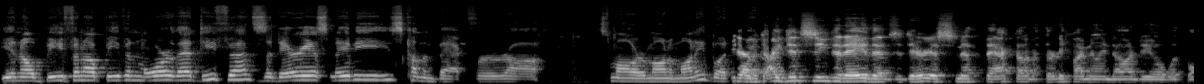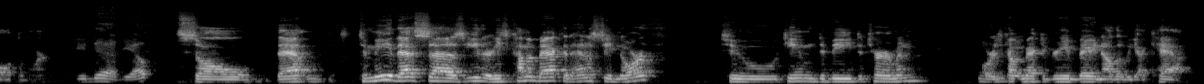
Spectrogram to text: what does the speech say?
you know, beefing up even more of that defense. Za'Darius, maybe he's coming back for uh smaller amount of money, but yeah, I did see today that Za'Darius Smith backed out of a $35 million deal with Baltimore. You did, yep. So that to me, that says either he's coming back to the NFC North to team to be determined, or he's mm-hmm. coming back to Green Bay now that we got Cap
